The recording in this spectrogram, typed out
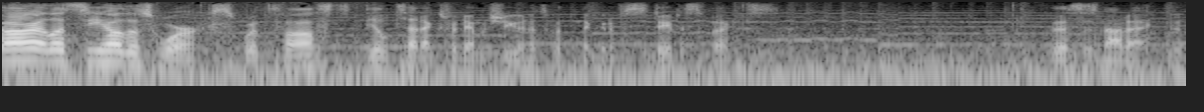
Alright, let's see how this works. With Fast, deal 10 extra damage to units with negative status effects. This is not active.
